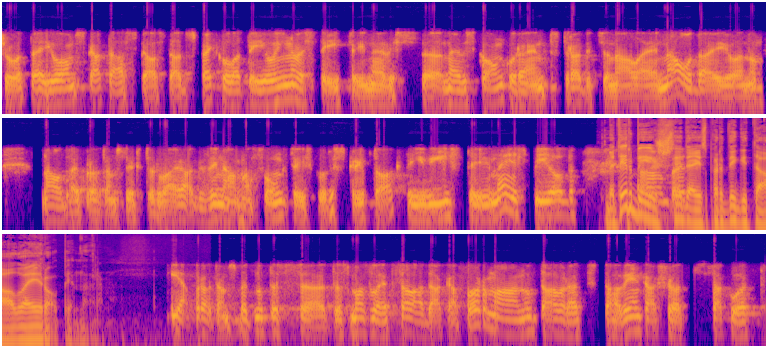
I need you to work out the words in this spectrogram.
šo te jomu skatās kā uz tādu spekulatīvu investīciju, nevis, nevis konkurentu tradicionālajai naudai, jo, nu, naudai, protams, ir tur vairāk zināmās funkcijas, kuras kriptoaktīvi īsti neizpilda. Bet ir bijušas um, bet... idejas par digitālu eiro, piemēram. Jā, protams, bet nu, tas, tas mazliet savādākā formā, nu, tā varētu tā vienkāršot sakot,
